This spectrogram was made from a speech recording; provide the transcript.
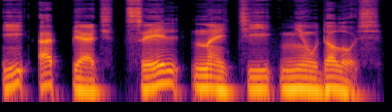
И опять цель найти не удалось.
